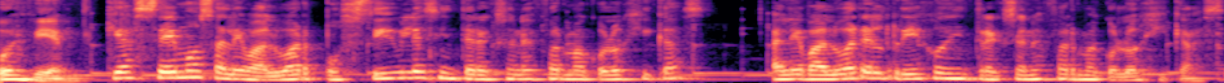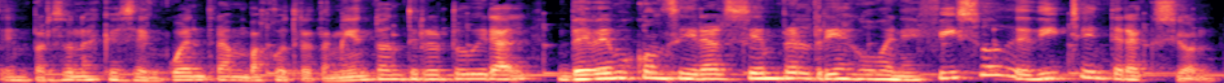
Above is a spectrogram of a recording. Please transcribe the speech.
Pues bien, ¿qué hacemos al evaluar posibles interacciones farmacológicas? Al evaluar el riesgo de interacciones farmacológicas en personas que se encuentran bajo tratamiento antirretroviral, debemos considerar siempre el riesgo-beneficio de dicha interacción.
